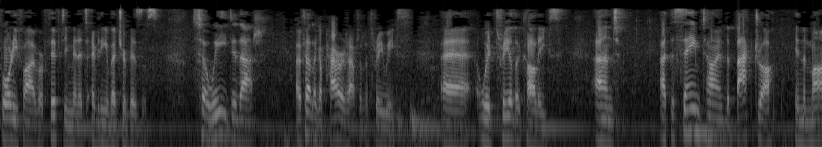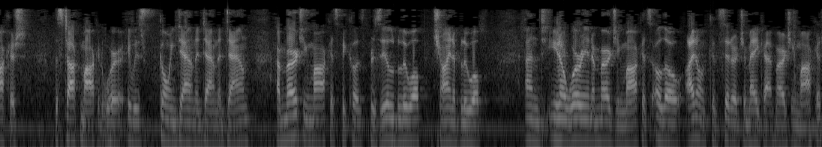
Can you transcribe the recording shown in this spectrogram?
45 or 50 minutes everything about your business. So we did that. I felt like a parrot after the three weeks uh, with three other colleagues. And at the same time, the backdrop in the market, the stock market, where it was going down and down and down. Emerging markets because Brazil blew up, China blew up, and you know we're in emerging markets. Although I don't consider Jamaica emerging market,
